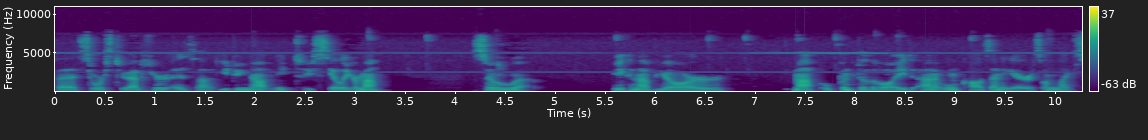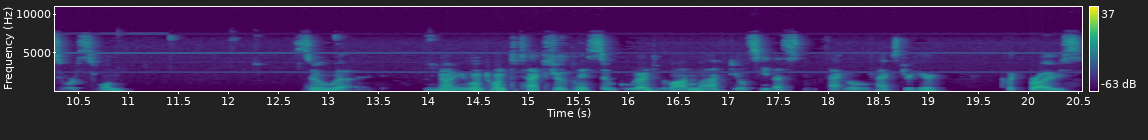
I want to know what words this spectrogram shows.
the Source 2 editor is that you do not need to scale your map. So you can have your map open to the void and it won't cause any errors unlike Source 1. So uh, now you're going to want to texture the place, so go down to the bottom left, you'll see this little texture here. Click Browse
